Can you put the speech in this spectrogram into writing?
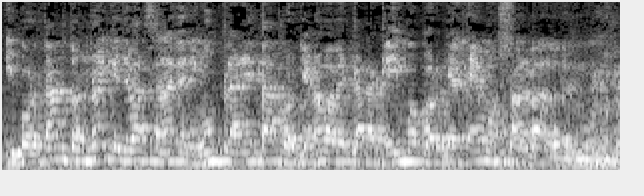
y por tanto no hay que llevarse a nadie a ningún planeta porque no va a haber cataclismo porque hemos salvado el mundo.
